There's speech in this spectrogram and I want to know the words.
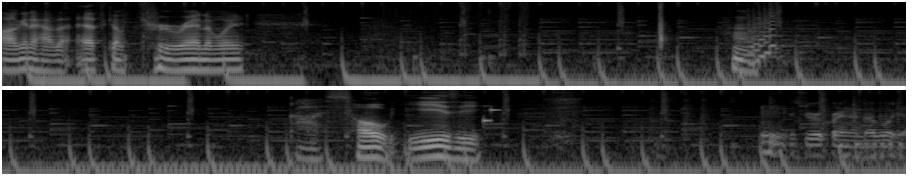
Oh, I'm gonna have that F come through randomly. Hmm. God, so easy. Is Drew recording on double? Yeah.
